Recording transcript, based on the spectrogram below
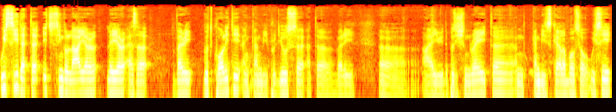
We, see that uh, each single layer, layer has a very good quality and can be produced uh, at a very uh, high deposition rate uh, and can be scalable. So we see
